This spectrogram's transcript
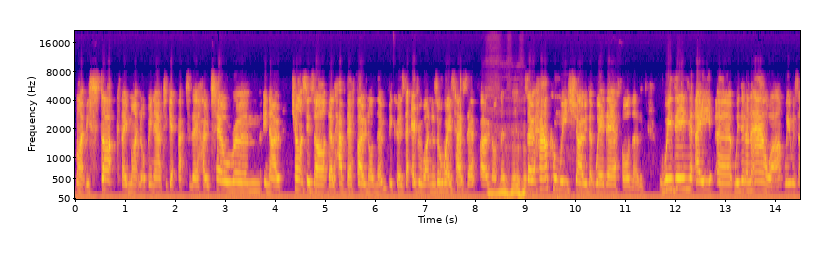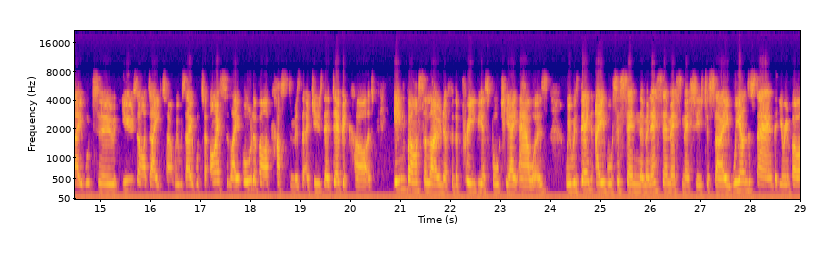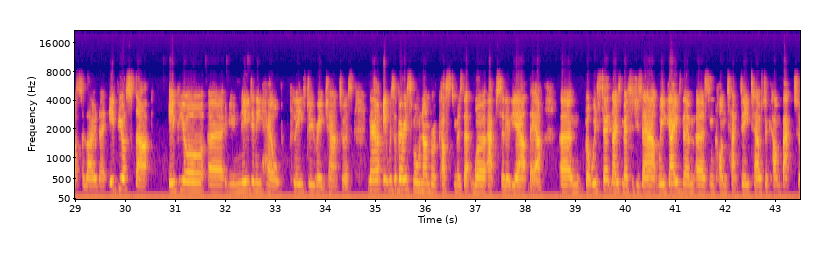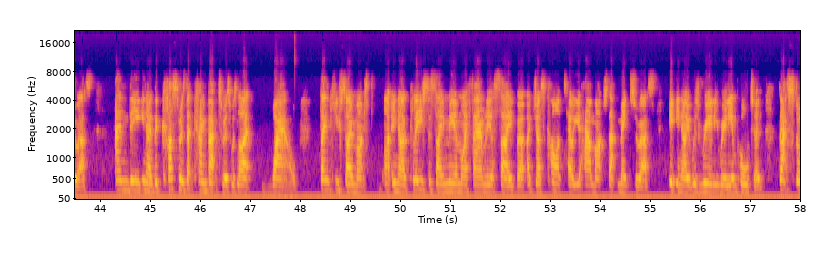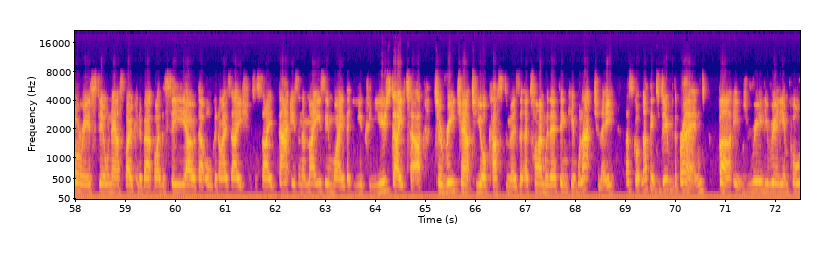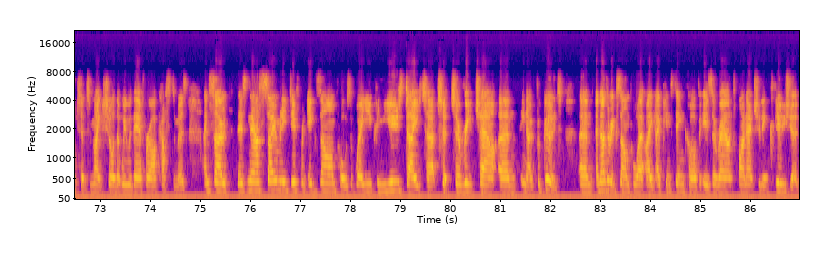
might be stuck. They might not have been able to get back to their hotel room. You know, chances are they'll have their phone on them because everyone has always has their phone on them. so how can we show that we're there for them? Within a uh, within an hour, we was able to use our data. We was able to isolate all of our customers that had used their debit card in Barcelona for the previous 48 hours. We was then able to send them an SMS message to say, "We understand that you're in Barcelona. If you're stuck, if you're uh, if you need any help, please do reach out to us." Now, it was a very small number of customers that were absolutely out there, um, but we sent those messages out. We gave them uh, some contact details to come back to us, and the you know the customers that came back to us was like, "Wow." Thank you so much you know, pleased to say me and my family are safe, but I just can't tell you how much that meant to us. It, you know, it was really, really important. That story is still now spoken about by the CEO of that organisation to say that is an amazing way that you can use data to reach out to your customers at a time where they're thinking, well, actually, that's got nothing to do with the brand but it was really really important to make sure that we were there for our customers. And so there's now so many different examples of where you can use data to, to reach out um, you know for good. Um, another example I, I, can think of is around financial inclusion.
